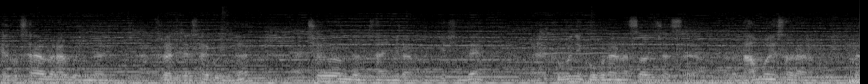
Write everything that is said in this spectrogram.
계속 사역을 하고 있는 아, 브라질에 살고 있는 아, 최영 전사님이라는 분이 계신데 아, 그분이 곡을 하나 써주셨어요. 나무에서라는 곡입니다.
